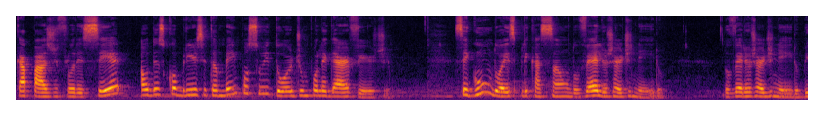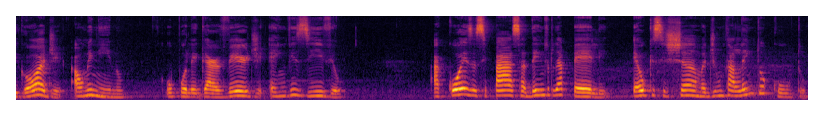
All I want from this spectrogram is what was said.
capaz de florescer ao descobrir-se também possuidor de um polegar verde. Segundo a explicação do velho jardineiro, do velho jardineiro bigode ao menino, o polegar verde é invisível. A coisa se passa dentro da pele, é o que se chama de um talento oculto.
